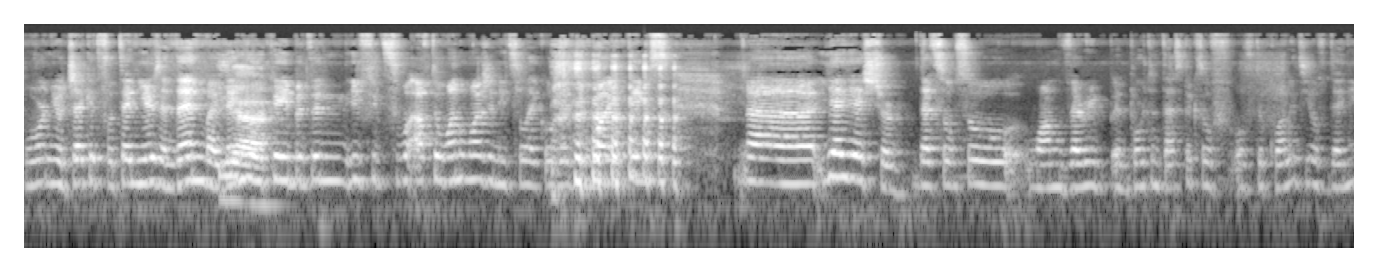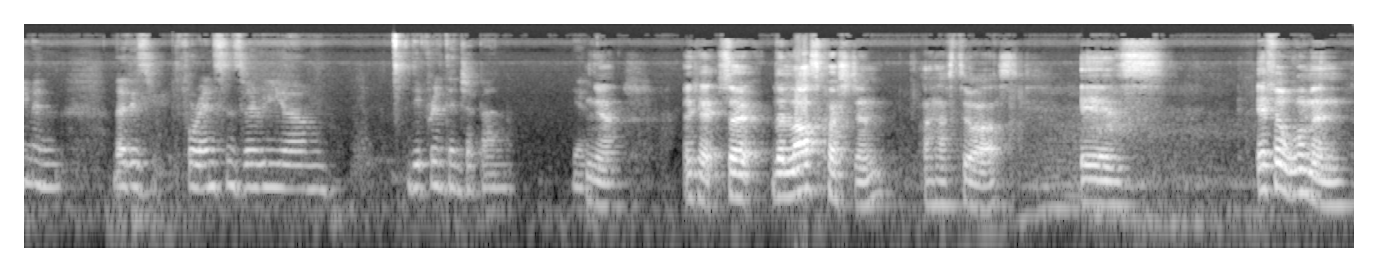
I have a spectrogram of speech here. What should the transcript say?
worn your jacket for 10 years and then by then Yeah. you're okay but then if it's after one wash and it's like already white things uh, yeah yeah sure that's also one very important aspect of, of the quality of denim and that is for instance very um, different in japan yeah. Okay, so the last question I have to ask is if a woman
